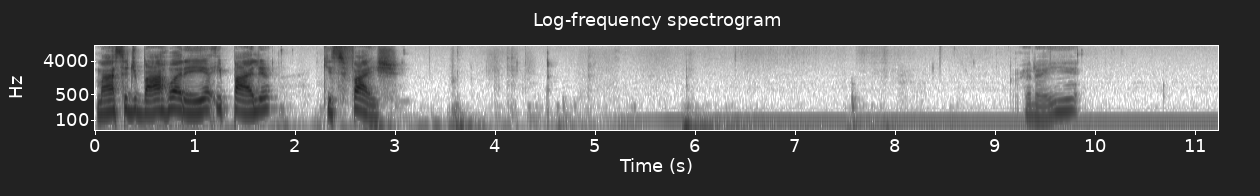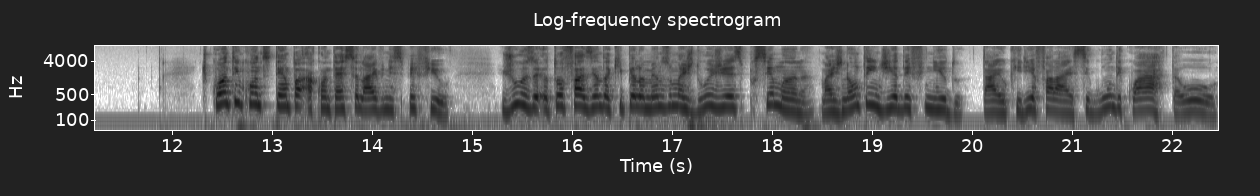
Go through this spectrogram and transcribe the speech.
massa de barro, areia e palha que se faz. Peraí. De quanto em quanto tempo acontece live nesse perfil? Jusa, eu tô fazendo aqui pelo menos umas duas vezes por semana, mas não tem dia definido, tá? Eu queria falar é segunda e quarta ou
